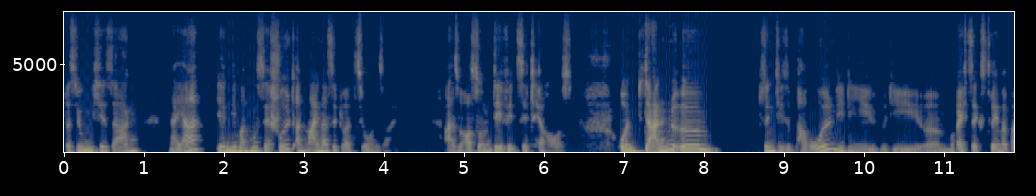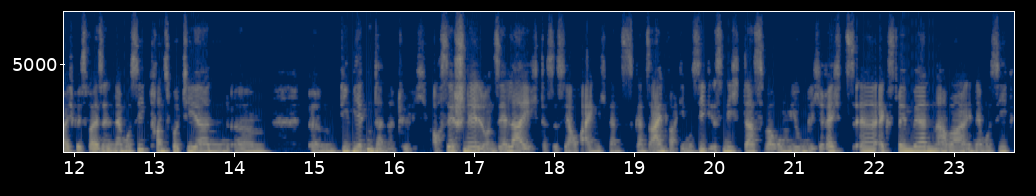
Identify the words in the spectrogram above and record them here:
dass Jugendliche sagen, naja, irgendjemand muss ja schuld an meiner Situation sein. Also aus so einem Defizit heraus. Und dann ähm, sind diese Parolen, die die, die ähm, Rechtsextreme beispielsweise in der Musik transportieren, ähm, ähm, die wirken dann natürlich auch sehr schnell und sehr leicht. Das ist ja auch eigentlich ganz, ganz einfach. Die Musik ist nicht das, warum Jugendliche rechtsextrem werden, aber in der Musik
